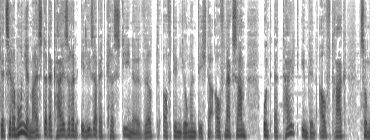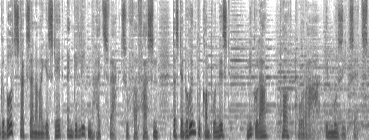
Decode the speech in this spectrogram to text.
Der Zeremonienmeister der Kaiserin Elisabeth Christine wird auf den jungen Dichter aufmerksam und erteilt ihm den Auftrag, zum Geburtstag seiner Majestät ein Gelegenheitswerk zu verfassen, das der berühmte Komponist Nicola Porpora in Musik setzt.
